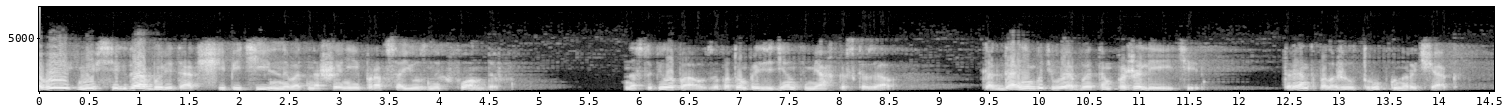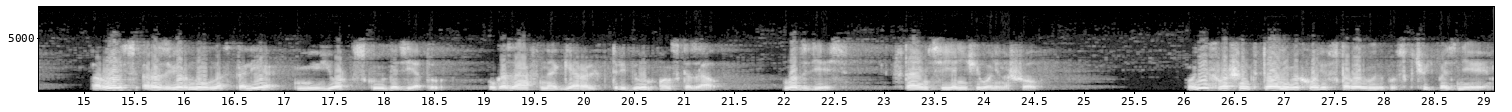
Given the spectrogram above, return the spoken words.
Вы не всегда были так щепетильны в отношении профсоюзных фондов. Наступила пауза, потом президент мягко сказал, «Когда-нибудь вы об этом пожалеете». Трент положил трубку на рычаг. Ройс развернул на столе Нью-Йоркскую газету. Указав на Геральт Трибюн, он сказал, «Вот здесь. В Таймсе я ничего не нашел». У них в Вашингтоне выходит второй выпуск, чуть позднее.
